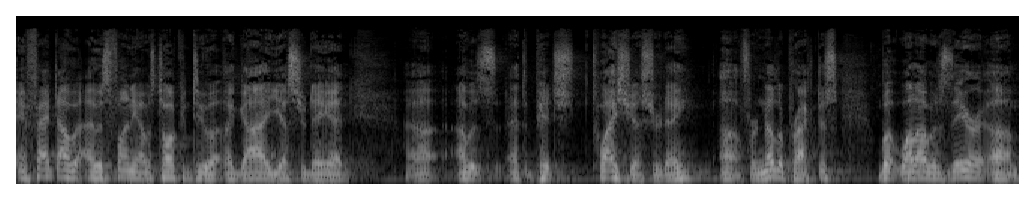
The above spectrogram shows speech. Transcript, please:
In fact, I, I, was funny. I was talking to a, a guy yesterday at, uh, I was at the pitch twice yesterday uh, for another practice. But while I was there, um,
